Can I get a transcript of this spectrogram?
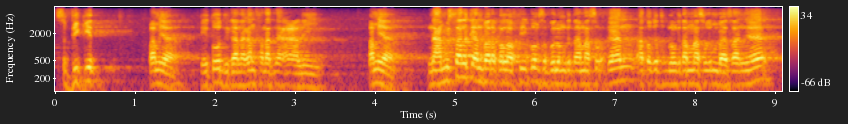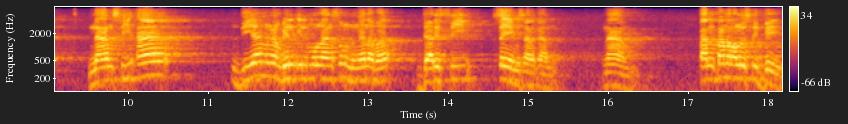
sedikit. Paham ya? Itu dikarenakan sanadnya ali. Paham ya? Nah, misalkan barakallahu fikum sebelum kita masukkan atau sebelum kita masukin bahasannya, Naam si A dia mengambil ilmu langsung dengan apa? Dari si C misalkan. Nah, tanpa melalui si B.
